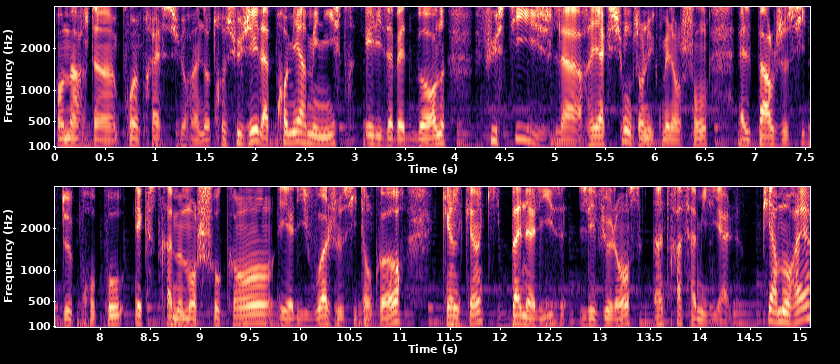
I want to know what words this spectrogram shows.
en marge d'un point presse sur un autre sujet, la première ministre Elisabeth Borne fustige la réaction de Jean-Luc Mélenchon. Elle parle, je cite, de propos extrêmement choquants et elle y voit, je cite encore, quelqu'un qui banalise les violences intrafamiliales. Pierre Morer,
